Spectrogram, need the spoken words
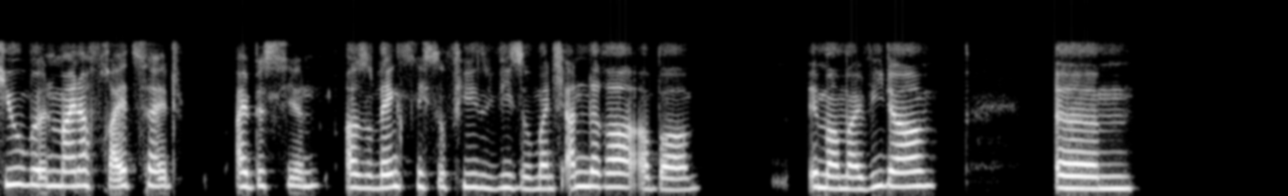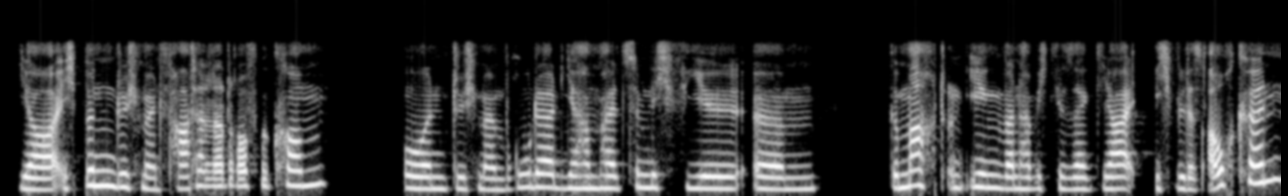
cube in meiner Freizeit ein bisschen. Also längst nicht so viel wie so manch anderer, aber immer mal wieder. Ähm, ja, ich bin durch meinen Vater da drauf gekommen und durch meinen Bruder, die haben halt ziemlich viel ähm, gemacht und irgendwann habe ich gesagt, ja, ich will das auch können.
